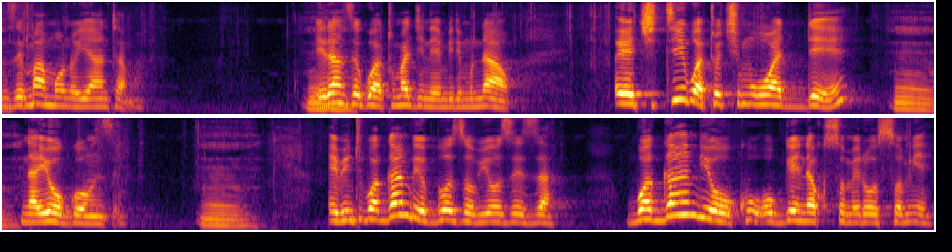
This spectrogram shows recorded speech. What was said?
Nze maama ono yantama. Era nze gwatuma gino emirimu naawe ekitiibwa tokimuwadde naye ogonze. Ebintu bwagambye ebboozi obyozeza bwagambye oku- okugenda ku ssomero osomye.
